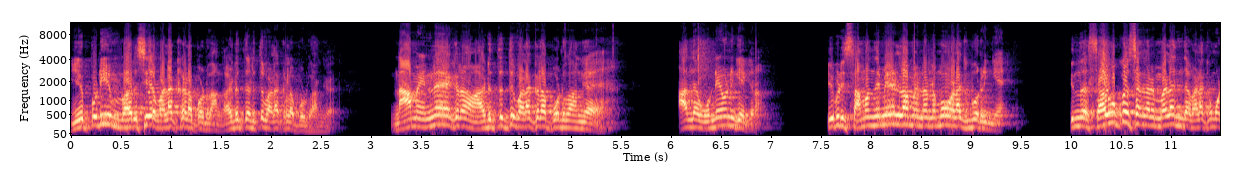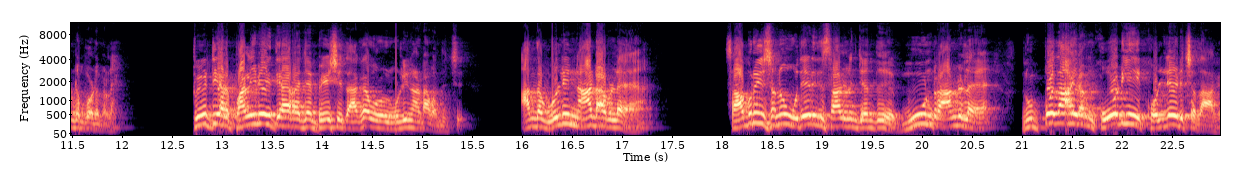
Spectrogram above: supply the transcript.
எப்படியும் வரிசையாக வழக்கடை போடுவாங்க அடுத்தடுத்து வழக்கில் போடுவாங்க. நாம் என்ன கேட்குறோம் அடுத்தடுத்து வழக்கில் போடுவாங்க. அதை ஒன்னே ஒன்று கேட்குறான் இப்படி சம்மந்தமே இல்லாமல் என்னென்னமோ வழக்கு போடுறீங்க. இந்த சவுக்கு சங்கர் மேலே இந்த வழக்கு மட்டும் போடுங்களேன். பிடிஆர் பழனிவேல் தியாகராஜன் பேசியதாக ஒரு ஒளி நாடா வந்துச்சு. அந்த ஒளி நாடாவில் சபரீசனும் உதயநிதி ஸ்டாலினும் சேர்ந்து மூன்று ஆண்டுல முப்பதாயிரம் கோடியை கொள்ளையடிச்சதாக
